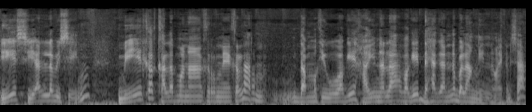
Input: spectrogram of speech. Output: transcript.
ඒ සියල්ල විසින් මේක කළමනා කරණය කළ දම්ම කිව් වගේ හයිනලා වගේ දැහැගන්න බලන් ඉන්නවා එක නිසා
